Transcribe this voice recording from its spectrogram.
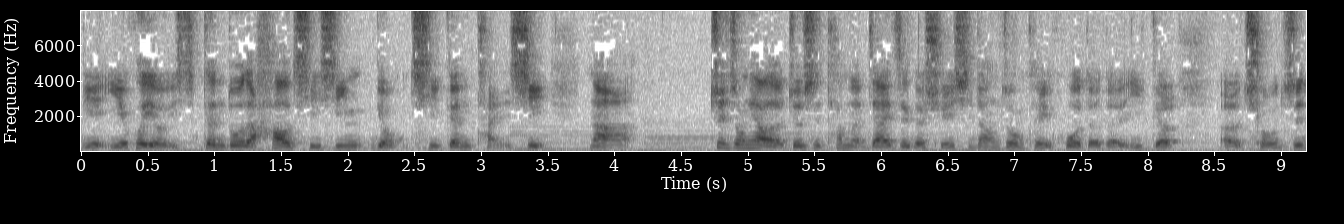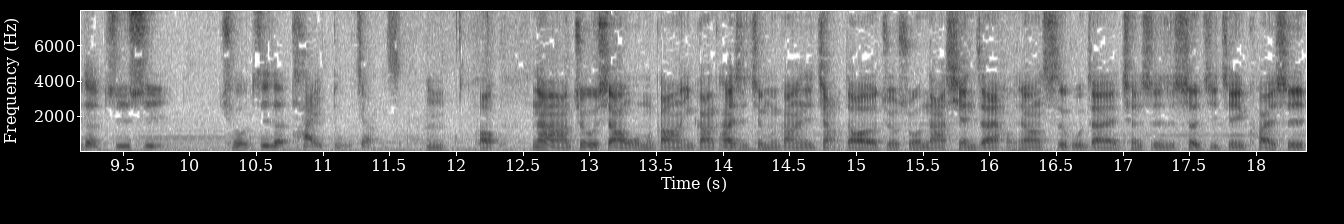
也也会有更多的好奇心、勇气跟弹性。那最重要的就是他们在这个学习当中可以获得的一个呃求知的知识。求知的态度这样子。嗯，好，那就像我们刚刚一刚开始节目刚刚也讲到了，就是说，那现在好像似乎在城市设计这一块是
